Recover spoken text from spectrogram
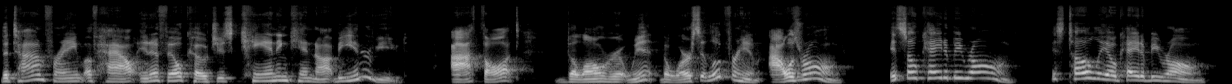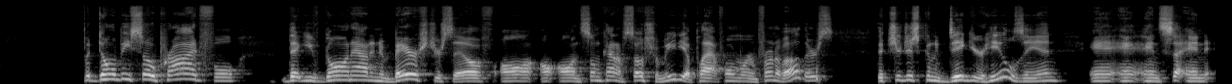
the time frame of how NFL coaches can and cannot be interviewed. I thought the longer it went, the worse it looked for him. I was wrong. It's okay to be wrong. It's totally okay to be wrong. But don't be so prideful that you've gone out and embarrassed yourself on, on some kind of social media platform or in front of others that you're just going to dig your heels in and and, and and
